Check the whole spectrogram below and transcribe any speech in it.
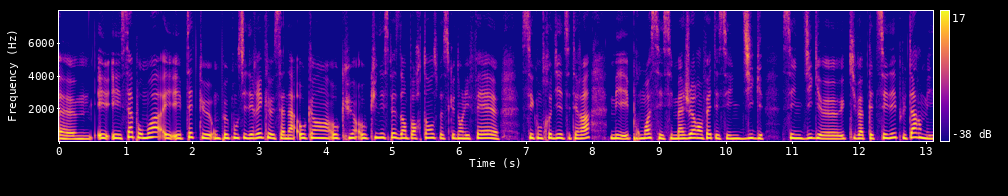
euh, et, ça pour moi et, peut-être qu'on peut considérer que ça n'a aucun, aucun, aucune espèce d'importance parce que dans les faits euh, c'est contredit etc mais pour moi c'est majeur en fait et c'est une digue c'est une digue qui va peut-être céder plus tard mais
